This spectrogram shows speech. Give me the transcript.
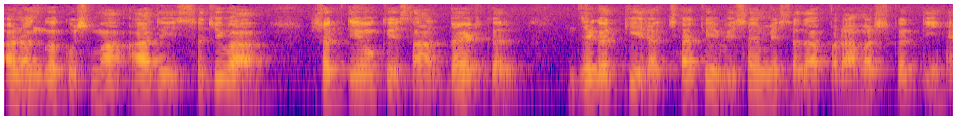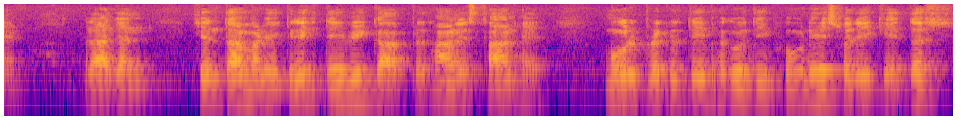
अनंग कुष्मा आदि सचिवा शक्तियों के साथ बैठकर जगत की रक्षा के विषय में सदा परामर्श करती हैं। राजन, चिंतामणि गृह देवी का प्रधान स्थान है। मूल प्रकृति भगवती भुवनेश्वरी के दस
